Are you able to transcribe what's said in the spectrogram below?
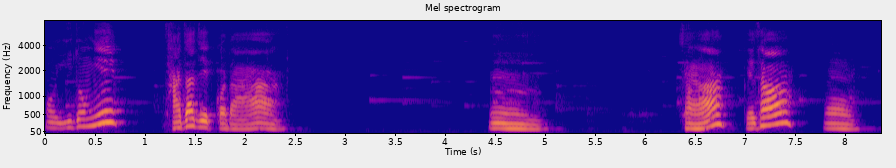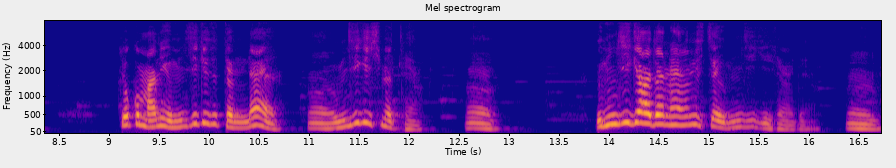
어, 이동이 잦아질 거다. 음. 자, 그래서, 어, 조금 많이 움직이실 텐데, 어, 움직이시면 돼요. 어. 움직여야 되는 해는 진짜 움직이셔야 돼요. 음.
